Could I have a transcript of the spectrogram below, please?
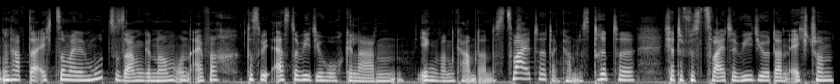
Und habe da echt so meinen Mut zusammengenommen und einfach das erste Video hochgeladen. Irgendwann kam dann das zweite, dann kam das dritte. Ich hatte fürs zweite Video dann echt schon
